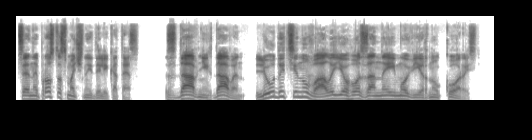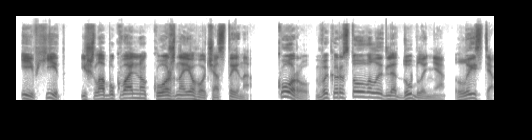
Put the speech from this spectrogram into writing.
це не просто смачний делікатес. З давніх давен люди цінували його за неймовірну користь, і в хід ішла буквально кожна його частина. Кору використовували для дублення, листя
